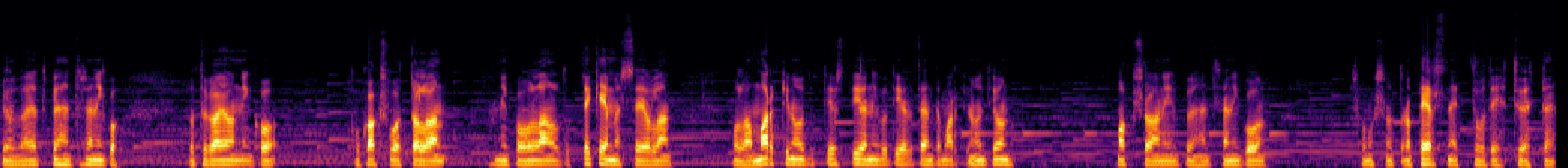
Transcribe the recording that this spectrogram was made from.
kyllä, ja kyllähän tässä niin kuin, totta kai on, niin kuin, kun kaksi vuotta ollaan, niin kuin ollaan oltu tekemässä ja ollaan, ollaan markkinoitu tietysti ja niin kuin tiedetään, että markkinointi on maksaa, niin kyllähän tässä niin kuin on suomeksi sanottuna persnettoa tehty että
